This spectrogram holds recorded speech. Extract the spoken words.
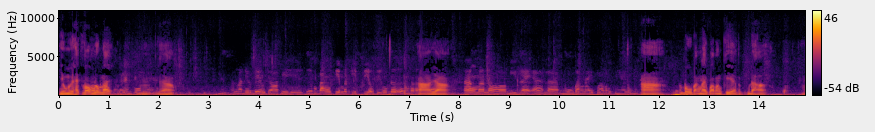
nhiều người hết vốn luôn đấy. Ừ. dạ. Hắn mà đều đều cho thì cứ băng kiếm được ít triệu thì cũng đỡ mà. À dạ. Hàng mà nó bị rẻ là bù băng này qua băng kia rồi à nó bù băng này qua băng kia thì cũng đỡ. Ừ.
